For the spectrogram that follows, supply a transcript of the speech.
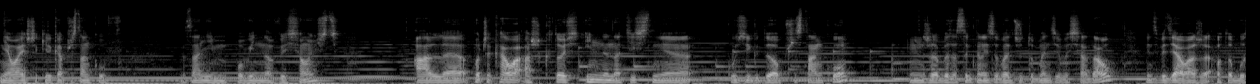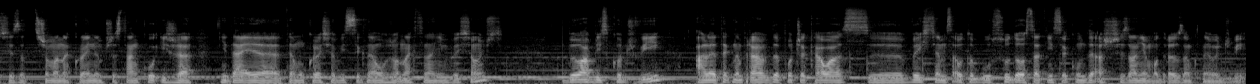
miała jeszcze kilka przystanków zanim powinna wysiąść, ale poczekała aż ktoś inny naciśnie guzik do przystanku, żeby zasygnalizować, że tu będzie wysiadał, więc wiedziała, że autobus jest zatrzyma na kolejnym przystanku i że nie daje temu kolesiowi sygnału, że ona chce na nim wysiąść. Była blisko drzwi, ale tak naprawdę poczekała z wyjściem z autobusu do ostatniej sekundy, aż się za nią od razu zamknęły drzwi.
